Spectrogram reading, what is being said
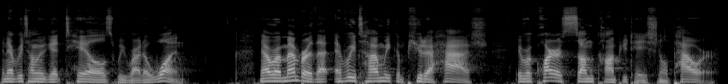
and every time we get tails, we write a 1. Now remember that every time we compute a hash, it requires some computational power.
